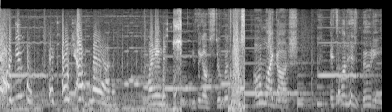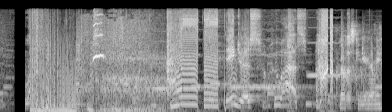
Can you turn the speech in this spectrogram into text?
are you? It's HF Man. My name is. you think I'm stupid? Oh my gosh. It's on his booty. Dangerous? Who asked? Memphis, can you hear me?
